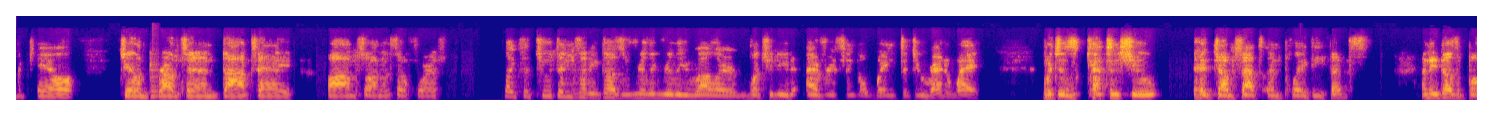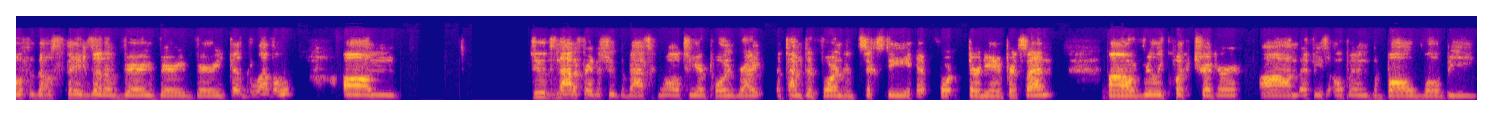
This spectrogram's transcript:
at Mikal, Jalen Brunson, Donte, um, so on and so forth. like the two things that he does really, really well are what you need every single wing to do right away, which is catch and shoot, hit jump shots, and play defense. And he does both of those things at a very, very, very good level. Um, dude's not afraid to shoot the basketball. To your point, right? Attempted 460, hit 38 percent. Uh, really quick trigger. Um, if he's open, the ball will be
